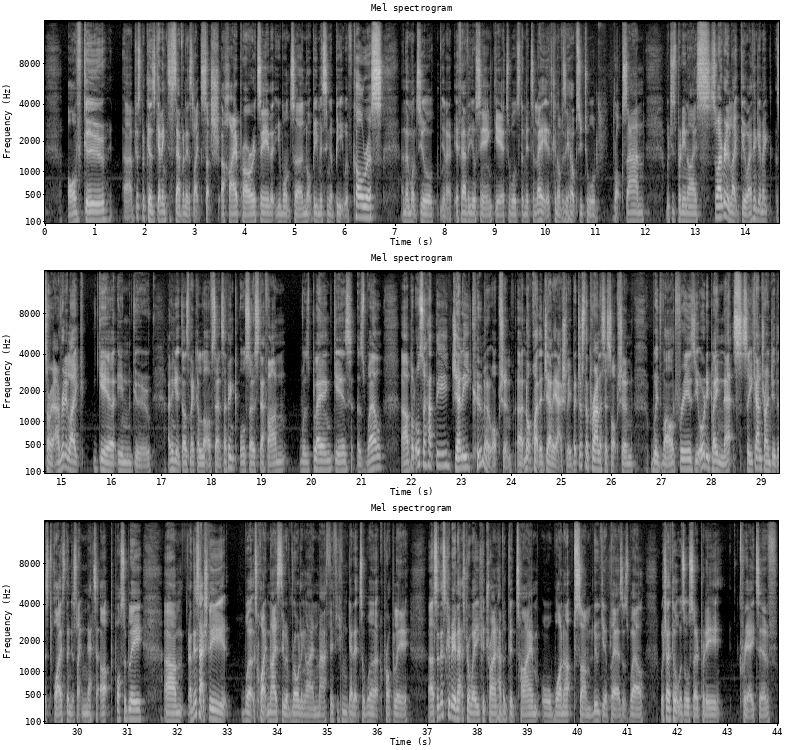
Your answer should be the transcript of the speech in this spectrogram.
of Goo, uh, just because getting to 7 is like such a high priority that you want to not be missing a beat with Colress. And then once you're, you know, if ever you're seeing gear towards the mid to late, it can obviously helps you toward Roxanne, which is pretty nice. So I really like Goo. I think it make sorry, I really like gear in Goo. I think it does make a lot of sense. I think also Stefan was playing Gears as well, uh, but also had the Jelly Kuno option. Uh, not quite the Jelly, actually, but just the Paralysis option with Wild Freeze. You already play nets, so you can try and do this twice, then just like net it up, possibly. Um, and this actually works quite nicely with Rolling Iron Math if you can get it to work properly. Uh, so this could be an extra way you could try and have a good time or one-up some Lugia players as well, which I thought was also pretty creative.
